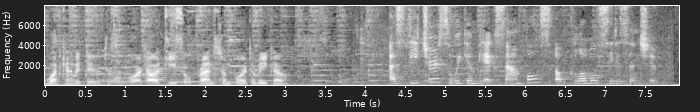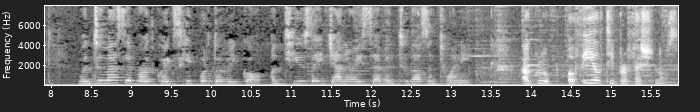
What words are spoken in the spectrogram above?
What can we do to support our TESOL friends from Puerto Rico? As teachers, we can be examples of global citizenship. When two massive earthquakes hit Puerto Rico on Tuesday, January 7, 2020, a group of ELT professionals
